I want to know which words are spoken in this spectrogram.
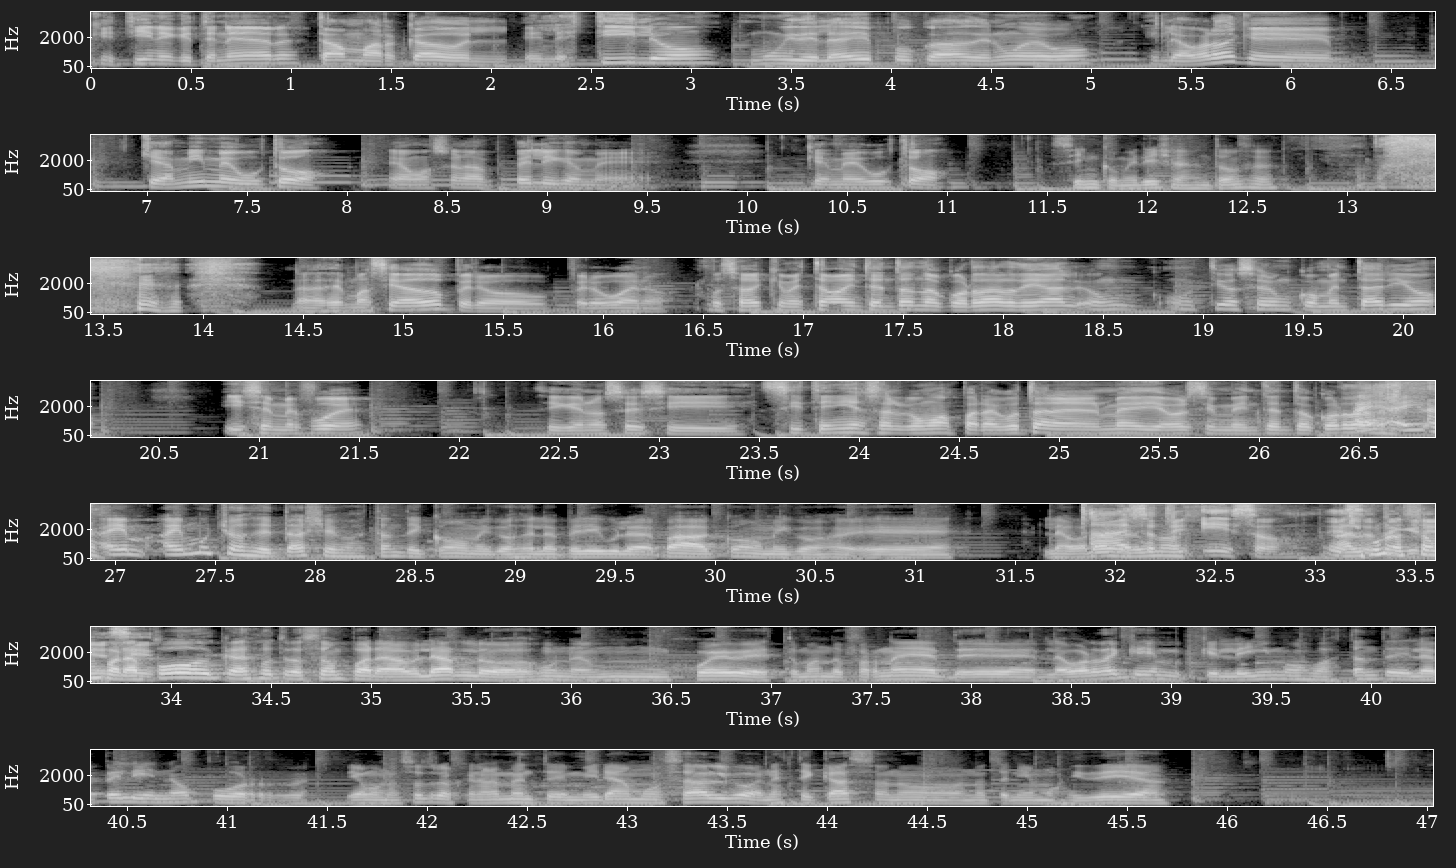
que tiene que tener. Está marcado el, estilo, muy de la época de nuevo. Y la verdad que, que a mí me gustó. Digamos, una peli que me, que me gustó. ¿Cinco mirillas entonces? no es demasiado, pero, pero bueno. Vos sabés que me estaba intentando acordar de algo. Un, te iba a hacer un comentario y se me fue. Así que no sé si, si tenías algo más para acotar en el medio, a ver si me intento acordar. Hay, muchos detalles bastante cómicos de la película. Va, cómicos. Eh, la verdad, ah, eso, eso, Algunos son para podcast, otros son para hablarlos un jueves tomando Fernet. Eh, la verdad que, que, leímos bastante de la peli, no por. Digamos, nosotros generalmente miramos algo, en este caso no, no teníamos idea.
